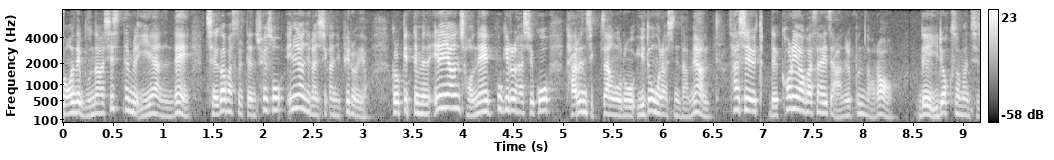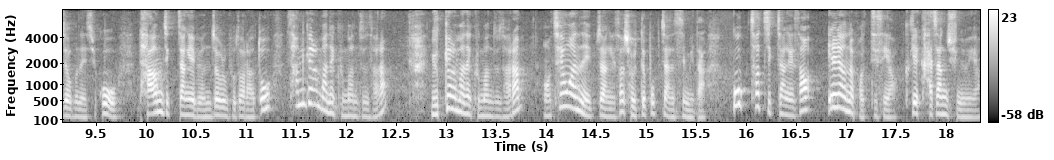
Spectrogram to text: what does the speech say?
병원의 문화와 시스템을 이해하는데 제가 봤을 땐 최소 1년이라는 시간이 필요해요. 그렇기 때문에 1년 전에 포기를 하시고 다른 직장으로 이동을 하신다면 사실 내 커리어가 쌓이지 않을 뿐더러 내 이력서만 지저분해지고 다음 직장의 면접을 보더라도 3개월 만에 그만둔 사람, 6개월 만에 그만둔 사람 어, 채용하는 입장에서 절대 뽑지 않습니다. 꼭 첫 직장에서 1년을 버티세요. 그게 가장 중요해요.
